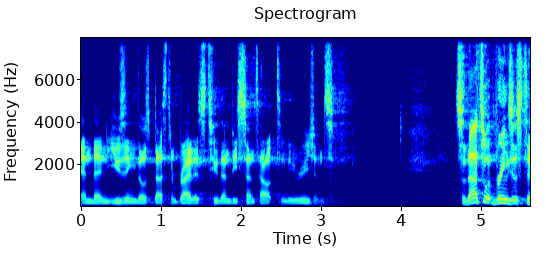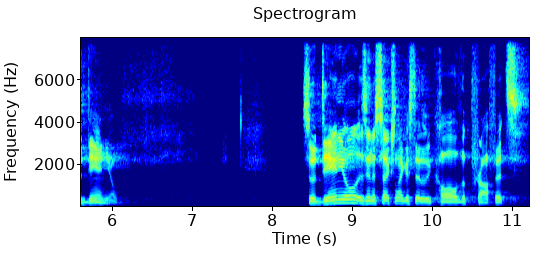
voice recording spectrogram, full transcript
and then using those best and brightest to then be sent out to new regions. So that's what brings us to Daniel. So Daniel is in a section, like I said, that we call the prophets.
